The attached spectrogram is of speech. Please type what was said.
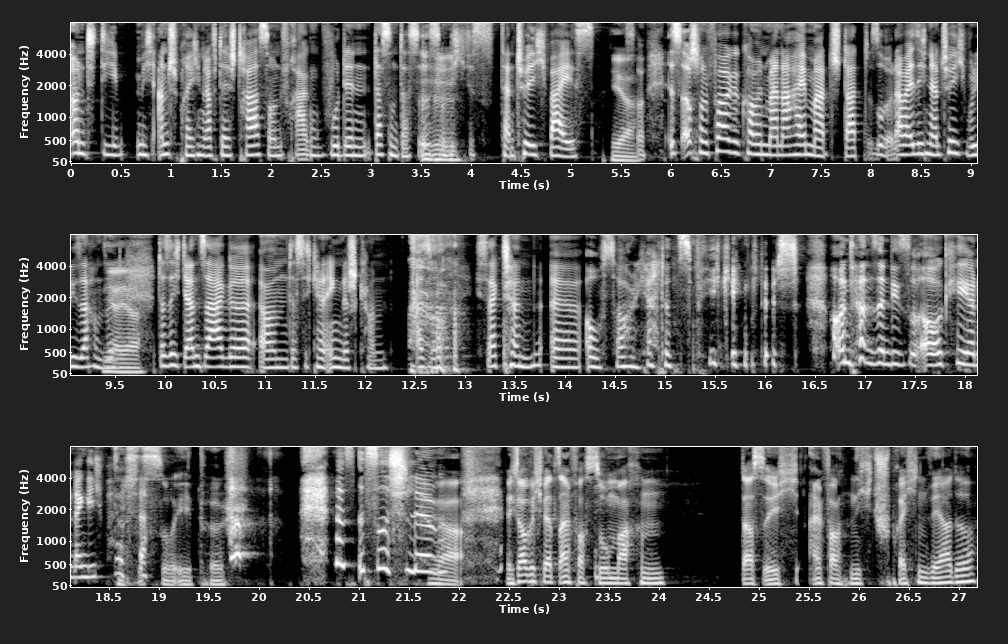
und die mich ansprechen auf der Straße und fragen, wo denn das und das ist und ich das natürlich weiß. Mhm. Ja. So. Ist auch schon vorgekommen in meiner Heimatstadt. So, da weiß ich natürlich, wo die Sachen sind. Ja, ja. Dass ich dann sage, ähm, dass ich kein Englisch kann. Also ich sag dann, äh, oh sorry, I don't speak English. Und dann sind die so, oh, okay, und dann gehe ich Das weiter. ist so episch. Das ist so schlimm. Ja. Ich glaube, ich werde es einfach so machen, dass ich einfach nicht sprechen werde,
